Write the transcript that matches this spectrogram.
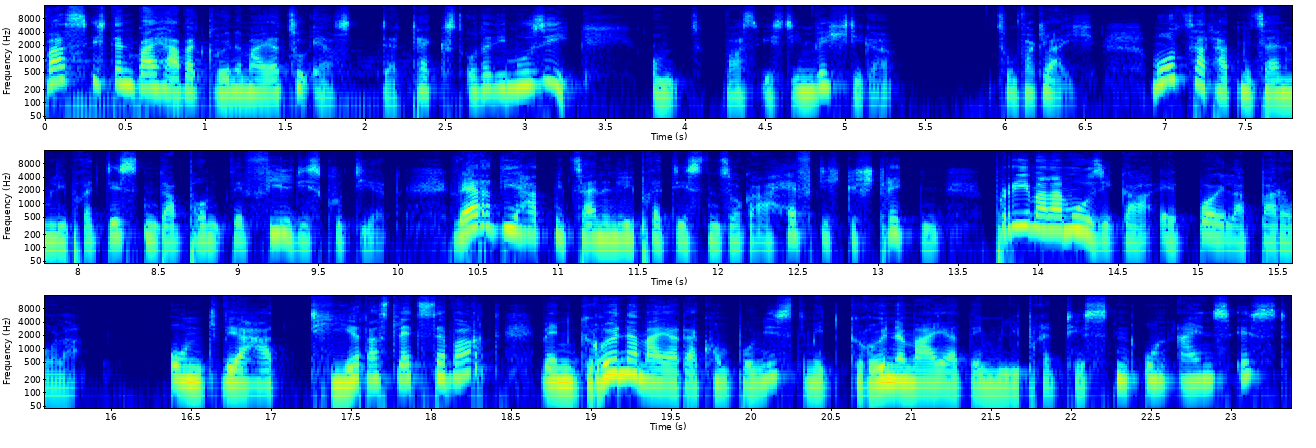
Was ist denn bei Herbert Grönemeyer zuerst, der Text oder die Musik? Und was ist ihm wichtiger? Zum Vergleich. Mozart hat mit seinem Librettisten da Ponte viel diskutiert. Verdi hat mit seinen Librettisten sogar heftig gestritten. Prima la musica e poi la parola. Und wer hat hier das letzte Wort, wenn Grönemeyer der Komponist mit Grönemeyer dem Librettisten uneins ist?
